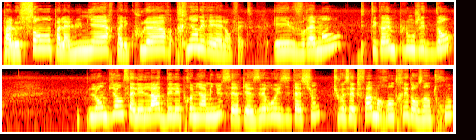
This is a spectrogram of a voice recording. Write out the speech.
Pas le sang, pas la lumière, pas les couleurs, rien n'est réel en fait. Et vraiment, t'es quand même plongé dedans. L'ambiance, elle est là dès les premières minutes, c'est-à-dire qu'il y a zéro hésitation. Tu vois cette femme rentrer dans un trou,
